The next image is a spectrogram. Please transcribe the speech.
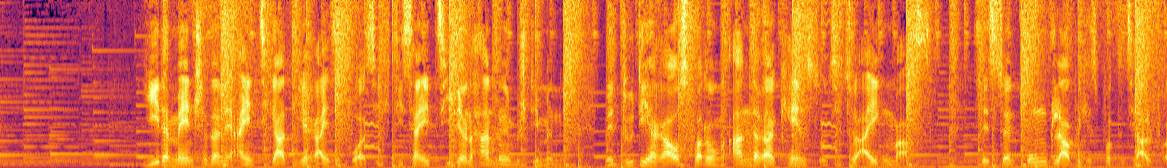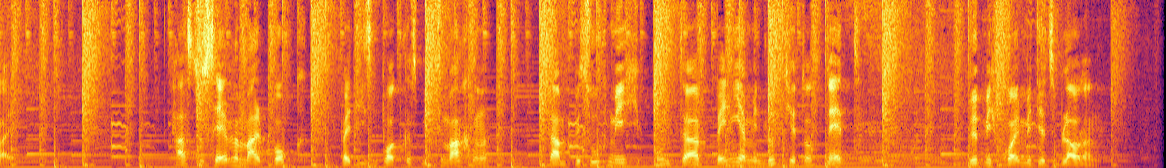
Jeder Mensch hat eine einzigartige Reise vor sich, die seine Ziele und Handlungen bestimmen. Wenn du die Herausforderungen anderer erkennst und sie zu eigen machst, setzt du ein unglaubliches Potenzial frei. Hast du selber mal Bock, bei diesem Podcast mitzumachen? Dann besuch mich unter benjaminlutje.net. Würde mich freuen, mit dir zu plaudern.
